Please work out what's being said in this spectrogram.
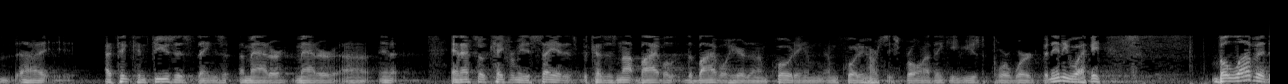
uh, I think, confuses things a matter, matter, uh, and, and that's okay for me to say it. It's because it's not Bible, the Bible here that I'm quoting. I'm, I'm quoting R.C. Sproul, and I think he used a poor word. But anyway, beloved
